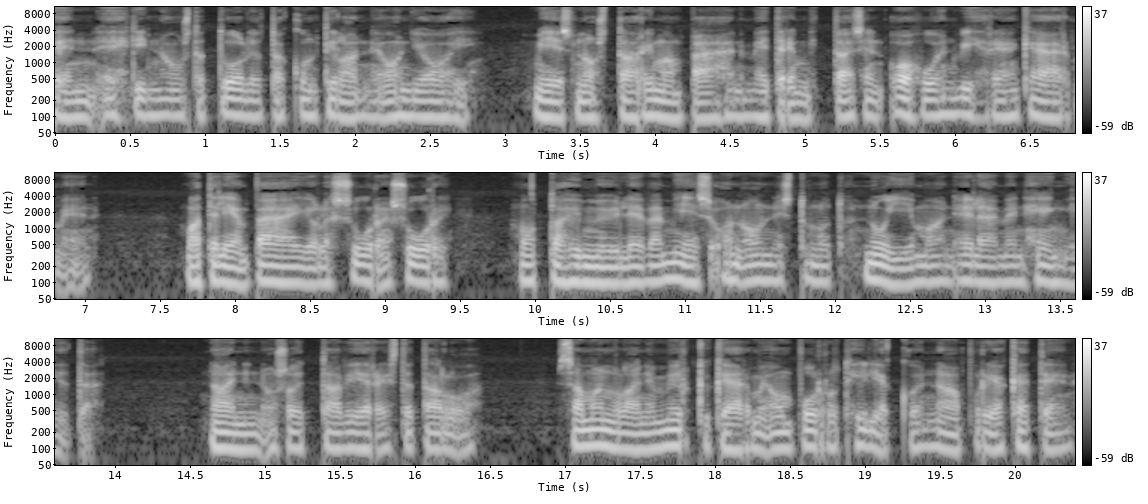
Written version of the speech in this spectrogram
En ehdi nousta tuolilta, kun tilanne on jo ohi. Mies nostaa riman päähän metrin mittaisen ohuen vihreän käärmeen. Matelian pää ei ole suuren suuri, mutta hymyilevä mies on onnistunut nuijimaan eläimen hengiltä. Nainen osoittaa viereistä taloa. Samanlainen myrkkykäärme on purrut hiljakkoin naapuria käteen.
